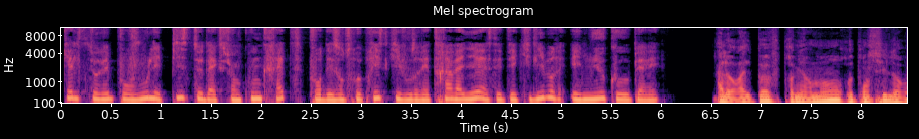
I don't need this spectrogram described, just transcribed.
Quelles seraient pour vous les pistes d'action concrètes pour des entreprises qui voudraient travailler à cet équilibre et mieux coopérer? Alors, elles peuvent premièrement repenser leurs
